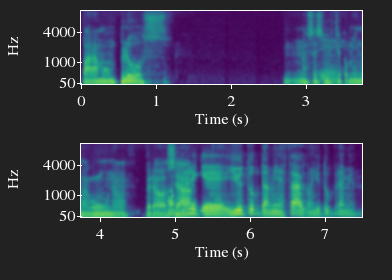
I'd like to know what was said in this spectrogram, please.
Paramount Plus. No sé si me estoy Eh, comiendo alguno, pero o Vamos a sea, que YouTube también está con YouTube Premium.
